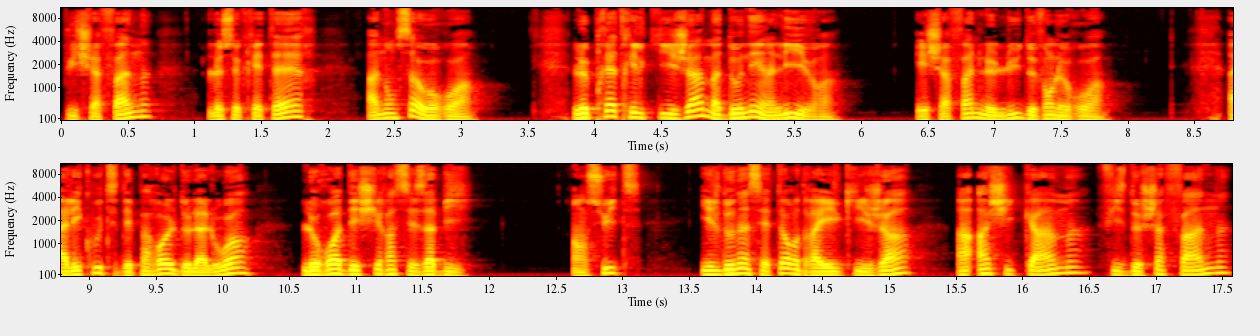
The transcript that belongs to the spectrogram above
Puis Shaphan, le secrétaire, annonça au roi. Le prêtre Ilkija m'a donné un livre. Et Shaphan le lut devant le roi. À l'écoute des paroles de la loi, le roi déchira ses habits. Ensuite, il donna cet ordre à Ilkija, à Ashikam, fils de Shaphan,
